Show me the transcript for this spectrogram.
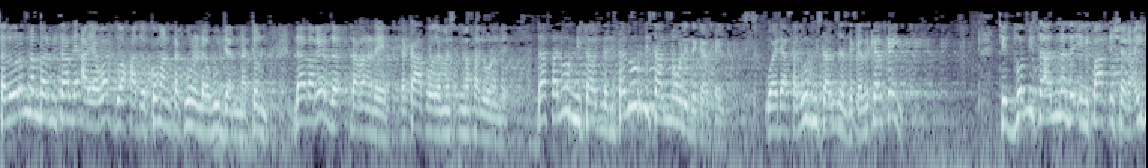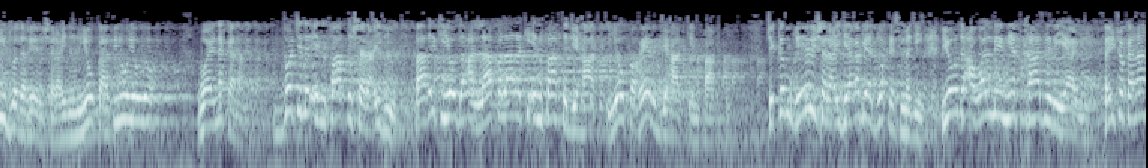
څلورم نمبر مثال دی ایود احدکم ان تکون له جنتون دا بغیر د دغه نه دی د کاف او د مثالونه دی دا څلور مثال نه دي څلور مثال نه ولې ذکر کړي وای دا څلور مثال نه ذکر ذکر کړي چې دو مثالونه د انفاق شرعي دي دو د غیر شرعي دي یو کافی نو یو یو وای نه کنه دو چې د انفاق شرعي دي هغه کې یو د الله په لار کې انفاق ته jihad یو په غیر jihad کې انفاق دی چې کوم غیر شرعي دی هغه بیا دوه قسم دي یو د اول نه نیت خاد ریاوی صحیح شو کنه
